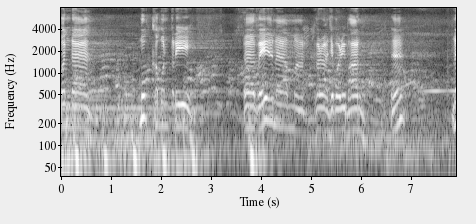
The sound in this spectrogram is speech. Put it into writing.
บรรดา มุขมนตรีเสนามาตขราชบริพารนะใน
